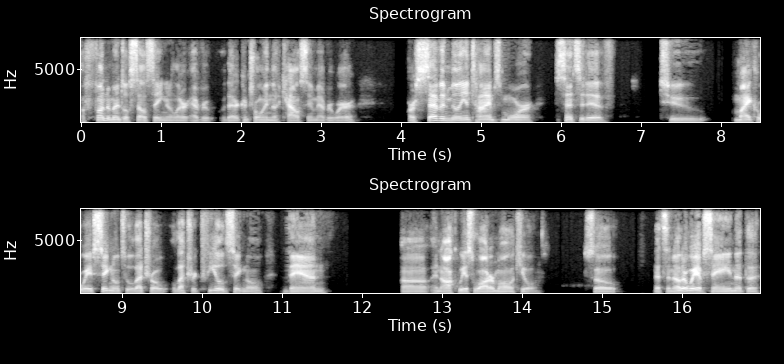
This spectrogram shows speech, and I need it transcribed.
a fundamental cell signaler every that are controlling the calcium everywhere are 7 million times more sensitive to microwave signal to electro electric field signal than uh, an aqueous water molecule. So that's another way of saying that the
